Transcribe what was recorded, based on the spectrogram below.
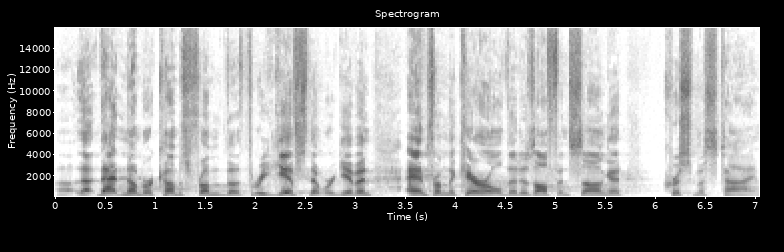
Uh, that, that number comes from the three gifts that were given and from the carol that is often sung at Christmas time.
